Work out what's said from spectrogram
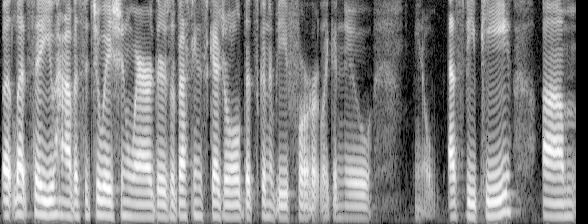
but let's say you have a situation where there's a vesting schedule that's going to be for like a new, you know, SVP. Um,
